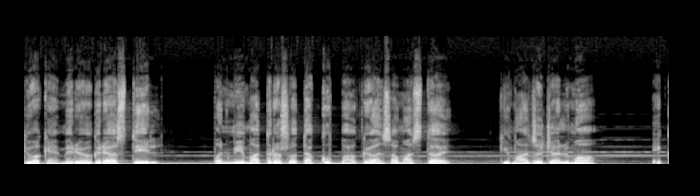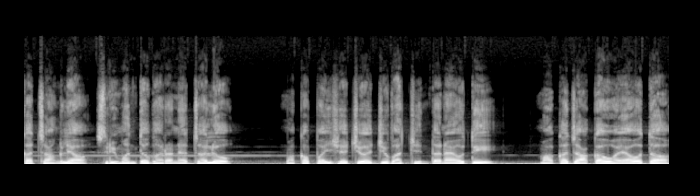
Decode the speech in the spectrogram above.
किंवा कॅमेरे वगैरे असतील. पण मी मात्र स्वतः खूप भाग्यवान समजतंय की माझं जन्म एका चांगल्या श्रीमंत घराण्यात झालो. माका पैशाची अजिबात चिंता नाही होती. माका जाका वया होता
